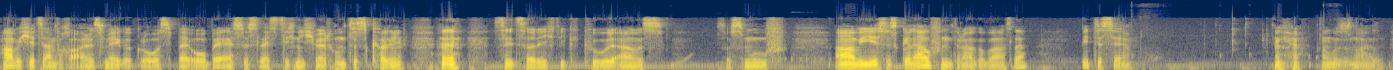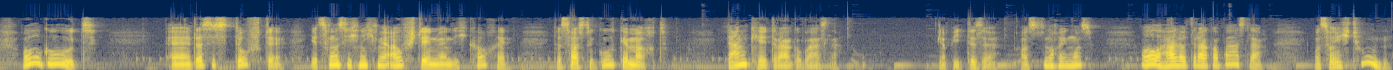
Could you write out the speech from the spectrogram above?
habe ich jetzt einfach alles mega groß bei OBS. Es lässt sich nicht mehr runterskalieren. Sieht so richtig cool aus. So smooth. Ah, wie ist es gelaufen, Drago Basler? Bitte sehr. Ja, man muss es noch. Oh, gut. Äh, das ist dufte. Jetzt muss ich nicht mehr aufstehen, wenn ich koche. Das hast du gut gemacht. Danke, Drago Basler. Ja, bitte sehr. Hast du noch irgendwas? Oh, hallo Drago Basler. Was soll ich tun?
